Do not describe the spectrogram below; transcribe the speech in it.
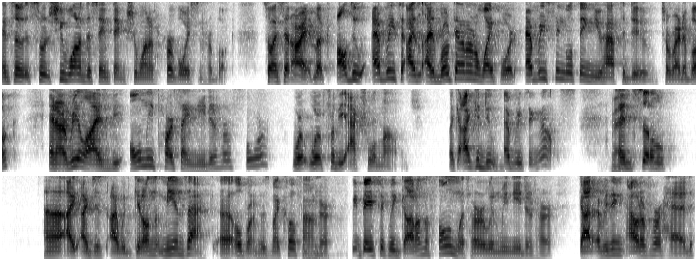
And so, so she wanted the same thing. She wanted her voice in her book. So I said, all right, look, I'll do everything. I, I wrote down on a whiteboard every single thing you have to do to write a book. And I realized the only parts I needed her for were, were for the actual knowledge. Like I could do mm. everything else. Right. And so uh, I, I, just, I would get on the, me and Zach uh, Obront, who's my co-founder, mm-hmm. we basically got on the phone with her when we needed her, got everything out of her head,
